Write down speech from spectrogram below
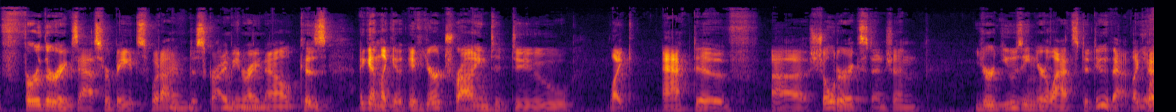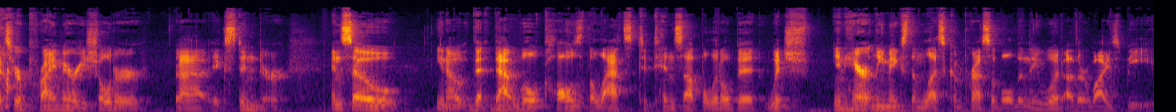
further exacerbates what I'm describing right now. Because again, like if, if you're trying to do like active uh, shoulder extension, you're using your lats to do that. Like that's your primary shoulder uh, extender, and so you know that that will cause the lats to tense up a little bit, which inherently makes them less compressible than they would otherwise be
